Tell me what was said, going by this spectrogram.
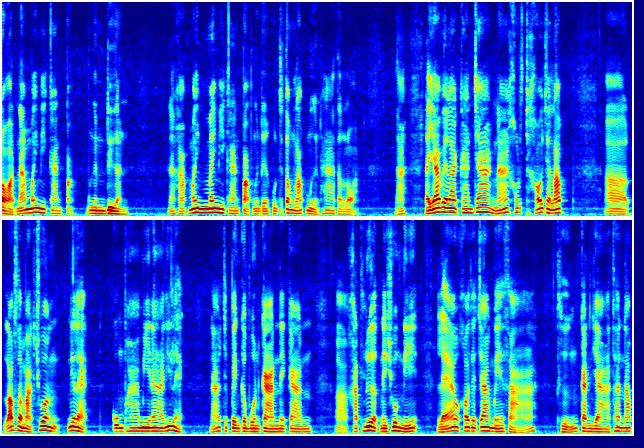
ลอดนะไม่มีการปรับเงินเดือน นะครับไม่ไม่มีการปรับเงินเดือนคุณจะต้องรับ 1 5ื่นตลอดนะระยะเวลาการจ้างนะเขาเขาจะรับอ่ารับสมัครช่วงนี่แหละ กุมภามีนานี่แหละนะจะเป็นกระบวนการในการคัดเลือกในช่วงนี้ แล้วเขาจะจ้างเมษาถึงกันยาถ้านับ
